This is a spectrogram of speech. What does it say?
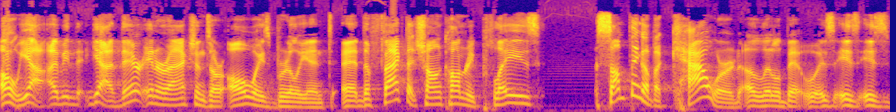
Oh yeah, I mean, yeah, their interactions are always brilliant. Uh, the fact that Sean Connery plays something of a coward a little bit was is is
